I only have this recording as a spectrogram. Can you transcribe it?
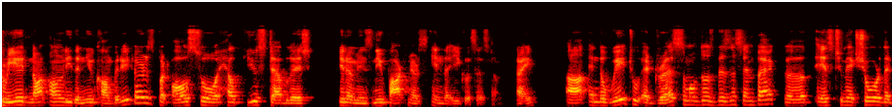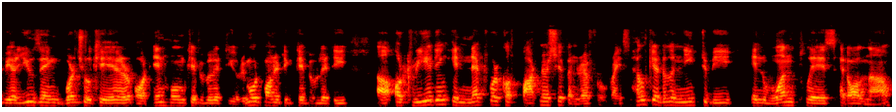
create not only the new competitors but also help you establish you know means new partners in the ecosystem right Uh, and the way to address some of those business impact uh, is to make sure that we are using virtual care or in-home capability or remote monitoring capability uh, or creating a network of partnership and referral, right? So healthcare doesn't need to be in one place at all now.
